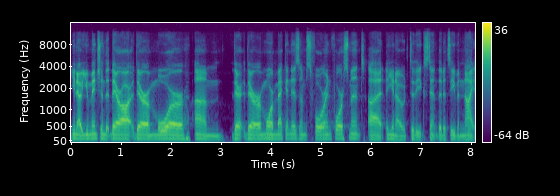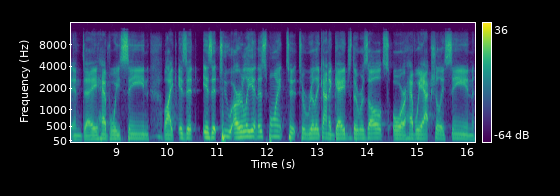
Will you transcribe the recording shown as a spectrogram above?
you know you mentioned that there are there are more um, there there are more mechanisms for enforcement uh, you know to the extent that it's even night and day have we seen like is it is it too early at this point to to really kind of gauge the results or have we actually seen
